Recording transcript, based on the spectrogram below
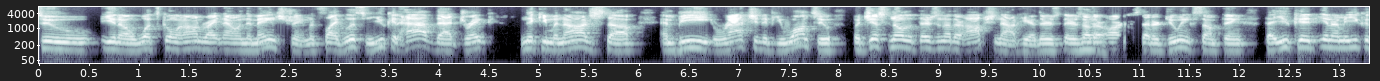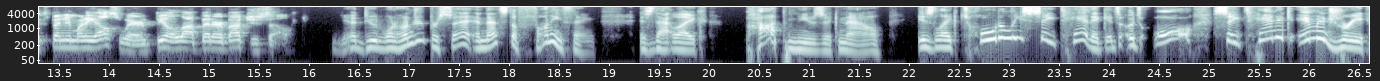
to you know what's going on right now in the mainstream. It's like, listen, you could have that Drake, Nicki Minaj stuff and be ratchet if you want to, but just know that there's another option out here. There's there's Yeah. other artists that are doing something that you could, you know, I mean, you could spend your money elsewhere and feel a lot better about yourself. Yeah, dude, 100%. And that's the funny thing is that like pop music now is like totally satanic. It's it's all satanic imagery.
